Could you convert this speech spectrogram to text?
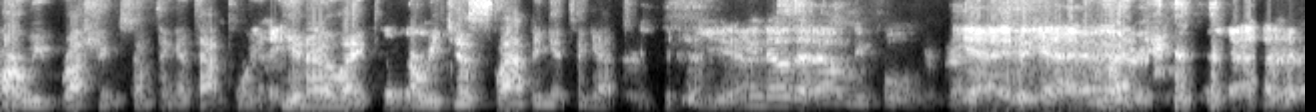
Are we rushing something at that point? You know, like are we just slapping it together? You know that album be full of regret. yeah yeah, Right. yeah.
